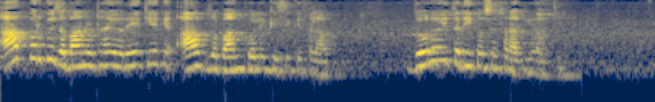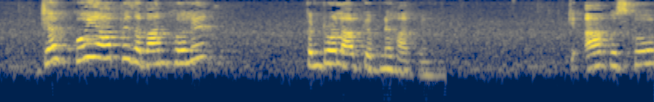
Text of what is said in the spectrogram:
آپ پر کوئی زبان اٹھائی اور ایک یہ کہ آپ زبان کھولیں کسی کے خلاف۔ دونوں ہی طریقوں سے خرابیاں ہوتی ہیں۔ جب کوئی آپ پہ زبان کھولے کنٹرول آپ کے اپنے ہاتھ میں کہ آپ اس کو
